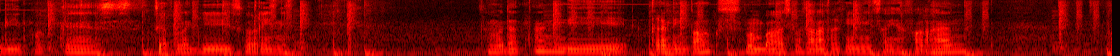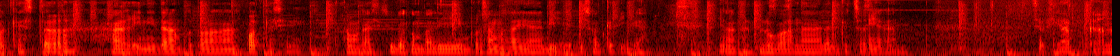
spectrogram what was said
di podcast cerita lagi sore ini. Selamat datang di Trending Talks membahas masalah terkini. Saya Farhan, podcaster hari ini dalam petualangan podcast ini. Terima kasih sudah kembali bersama saya di episode ketiga yang akan penuh warna dan keceriaan. Siap-siap karena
